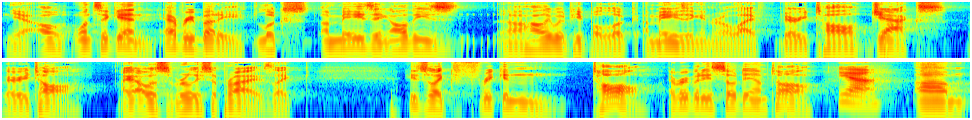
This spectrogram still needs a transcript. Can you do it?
Yeah. Oh, once again, everybody looks amazing. All these uh, Hollywood people look amazing in real life. Very tall. Jax's very tall. I, I was really surprised. Like, he's like freaking tall. Everybody's so damn tall. Yeah. Um,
